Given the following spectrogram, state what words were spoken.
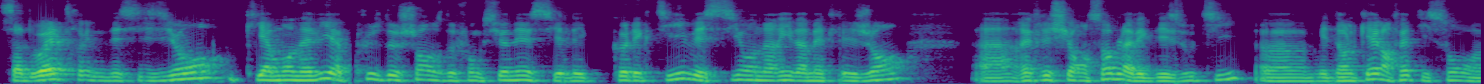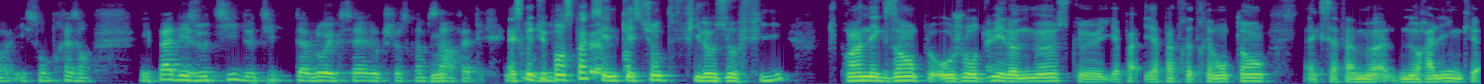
ça doit être une décision qui, à mon avis, a plus de chances de fonctionner si elle est collective et si on arrive à mettre les gens à réfléchir ensemble avec des outils, euh, mais dans lesquels, en fait, ils sont, euh, ils sont présents. Et pas des outils de type tableau Excel ou quelque chose comme mm. ça, en fait. Est-ce que tu ne penses pas que c'est une question de philosophie? Je prends un exemple. Aujourd'hui, Elon Musk, euh, il n'y a pas, il y a pas très très longtemps, avec sa fameuse Neuralink, a,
